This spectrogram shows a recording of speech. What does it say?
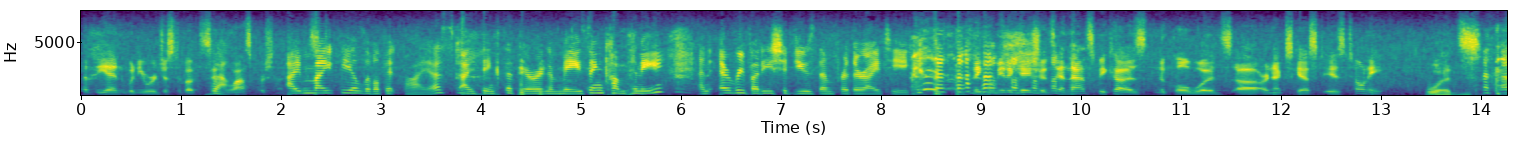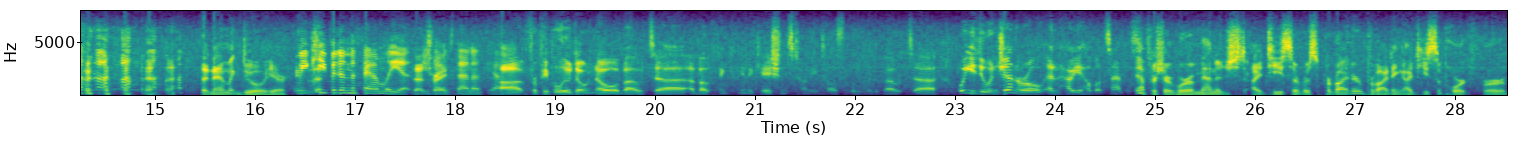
at the end when you were just about to say the last person. on I list. might be a little bit biased. I think that they're an amazing company, and everybody should use them for their IT. Think Communications, and that's because Nicole Woods, uh, our next guest, is Tony. Woods. Dynamic duo here. we keep it in the family at That's right. Santas, yeah. Uh, for people who don't know about uh, about Think Communications, Tony, tell us a little bit about uh, what you do in general and how you help out Santas. Yeah, for sure. We're a managed IT service provider providing IT support for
